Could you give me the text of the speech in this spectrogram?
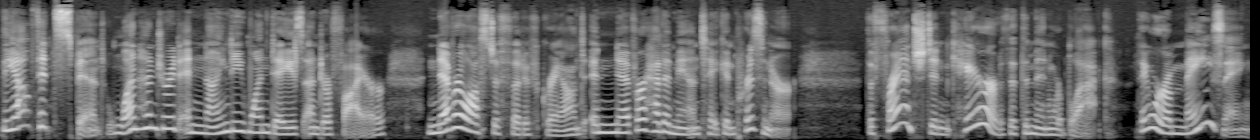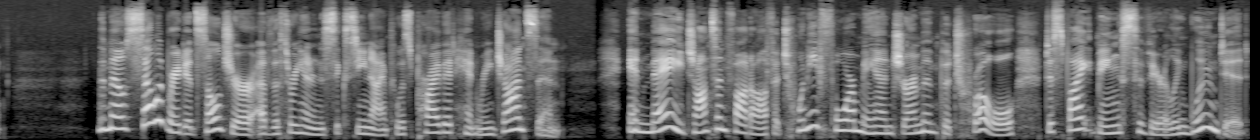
The outfit spent 191 days under fire, never lost a foot of ground, and never had a man taken prisoner. The French didn't care that the men were black, they were amazing. The most celebrated soldier of the 369th was Private Henry Johnson. In May, Johnson fought off a 24 man German patrol despite being severely wounded.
